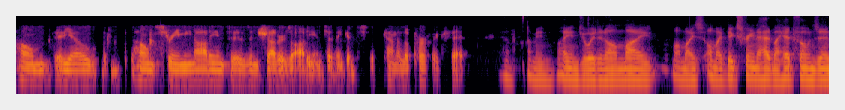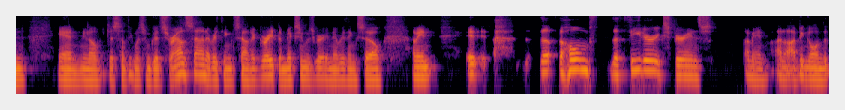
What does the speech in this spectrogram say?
home video, home streaming audiences, and Shudder's audience. I think it's kind of the perfect fit. Yeah, I mean, I enjoyed it on my on my on my big screen. I had my headphones in, and you know, just something with some good surround sound. Everything sounded great. The mixing was great and everything. So, I mean, it, the the home the theater experience. I mean, I don't know. I've been going to,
